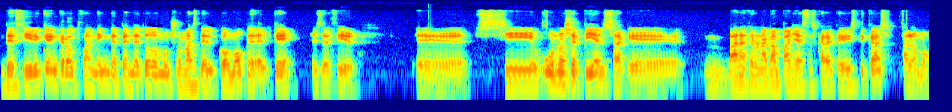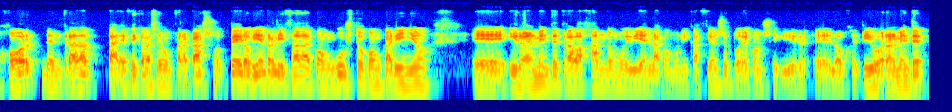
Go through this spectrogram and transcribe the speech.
decir que en crowdfunding depende todo mucho más del cómo que del qué. Es decir, eh, si uno se piensa que van a hacer una campaña de estas características, a lo mejor de entrada parece que va a ser un fracaso, pero bien realizada con gusto, con cariño eh, y realmente trabajando muy bien la comunicación se puede conseguir el objetivo. Realmente,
